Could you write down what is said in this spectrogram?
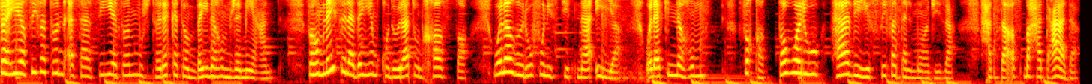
فهي صفة أساسية مشتركة بينهم جميعا فهم ليس لديهم قدرات خاصة ولا ظروف استثنائية ولكنهم فقط طوروا هذه الصفة المعجزة حتى أصبحت عادة.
